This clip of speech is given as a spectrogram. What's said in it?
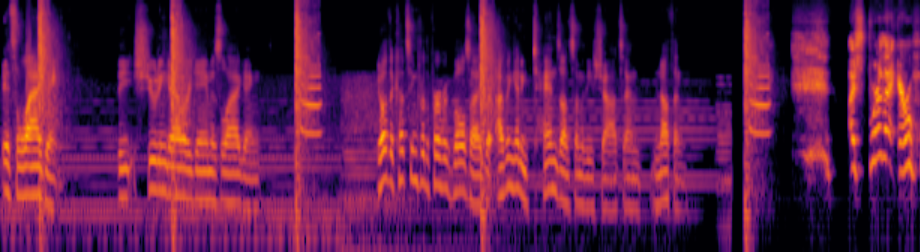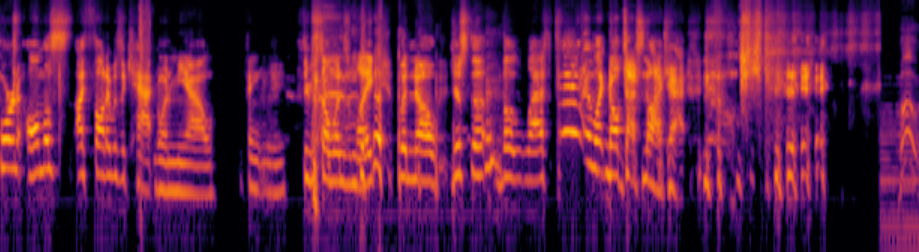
It's lagging. The shooting gallery game is lagging. You know the cutscene for the perfect bullseye, but I've been getting tens on some of these shots and nothing. I swear that air horn almost I thought it was a cat going meow faintly through someone's mic, but no, just the the last I'm like, no, that's not a cat. Both.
